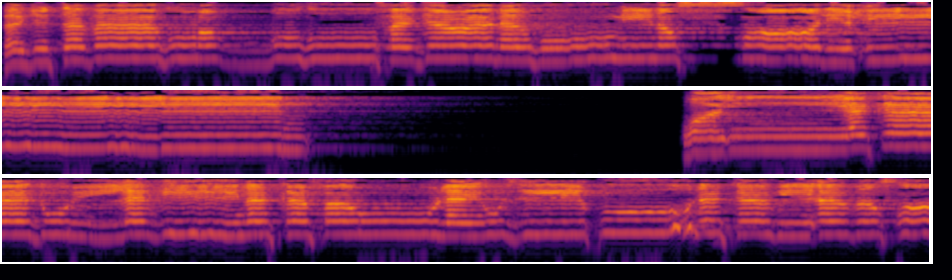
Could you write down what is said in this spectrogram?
فاجتباه ربه فجعله من الصالحين. وإن يكاد الذين كفروا ليزلقونك بأبصارهم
